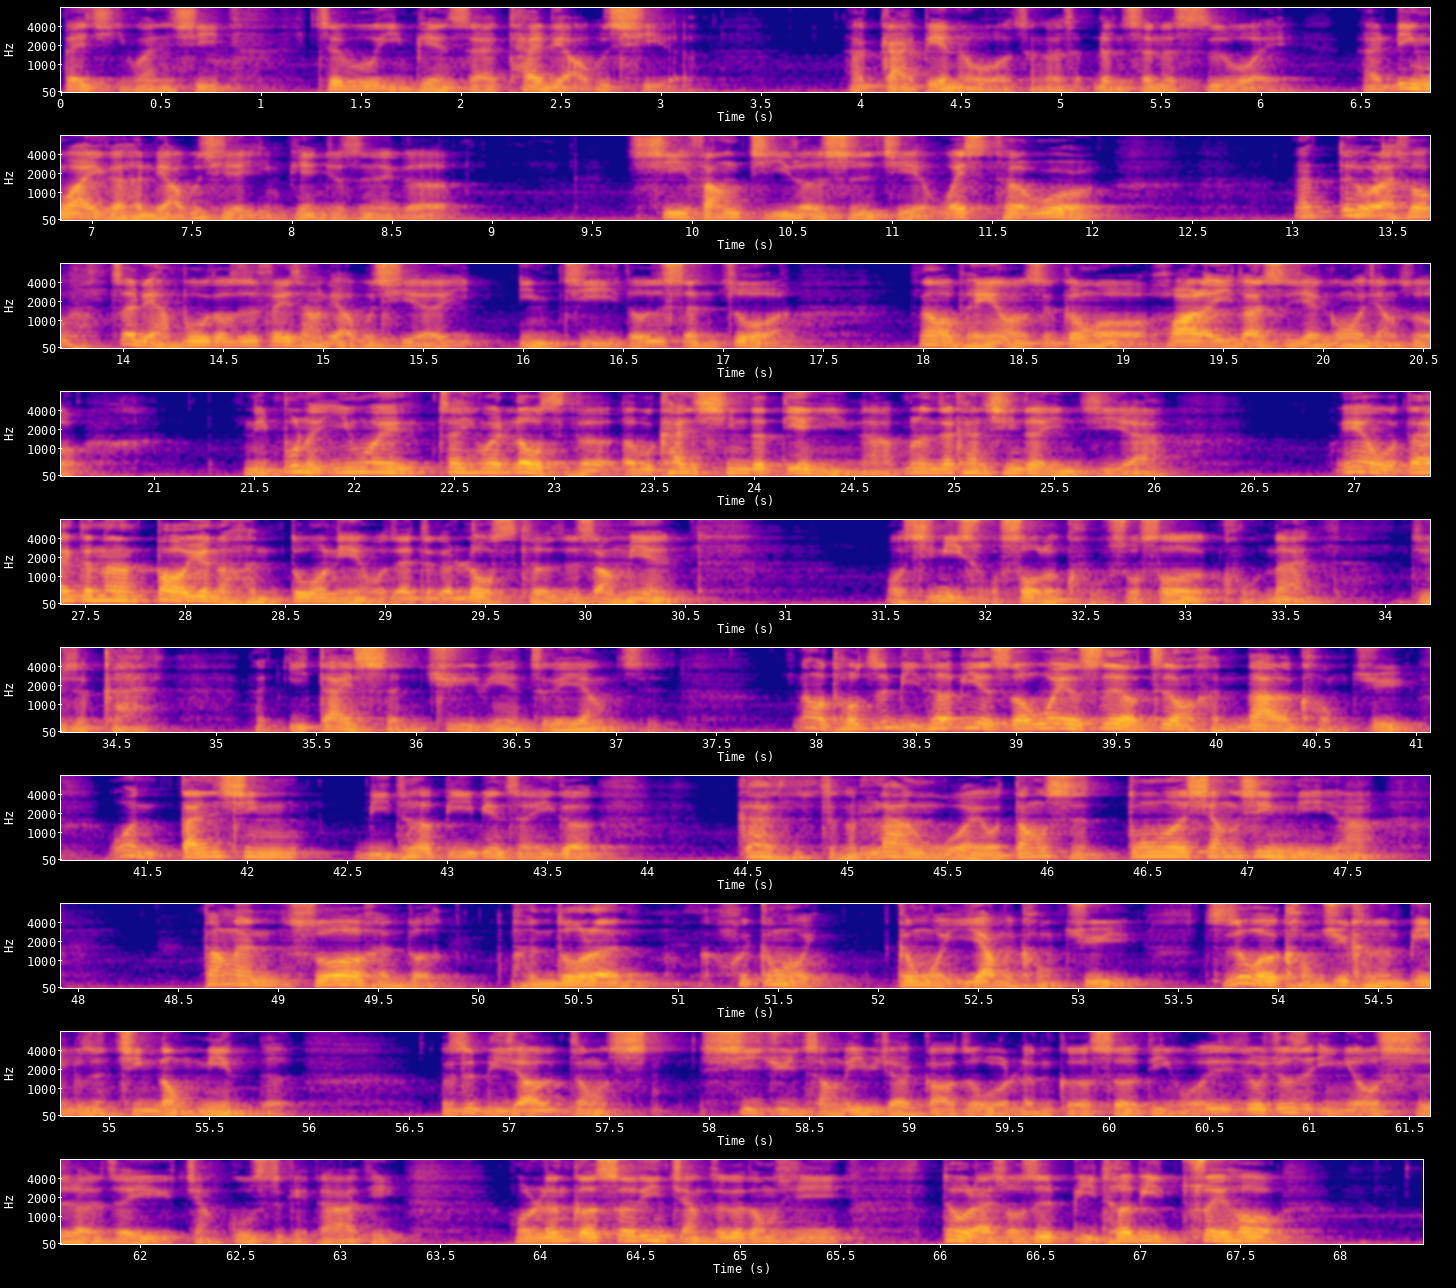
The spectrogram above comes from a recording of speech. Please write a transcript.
背景关系。这部影片实在太了不起了，它改变了我整个人生的思维。那另外一个很了不起的影片就是那个。西方极乐世界 （West World），那对我来说，这两部都是非常了不起的影集，都是神作啊。那我朋友是跟我花了一段时间跟我讲说，你不能因为再因为 Lost 而不看新的电影啊，不能再看新的影集啊。因为我大概跟他抱怨了很多年，我在这个 Lost 这上面，我心里所受的苦，所受的苦难，就是看一代神剧变成这个样子。那我投资比特币的时候，我也是有这种很大的恐惧，我很担心比特币变成一个干整个烂尾。我当时多么相信你啊！当然，所有很多很多人会跟我跟我一样的恐惧，只是我的恐惧可能并不是金融面的，而是比较这种戏戏剧张力比较高，这我人格设定。我我就是吟游诗人，这里讲故事给大家听。我人格设定讲这个东西。对我来说是比特币最后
